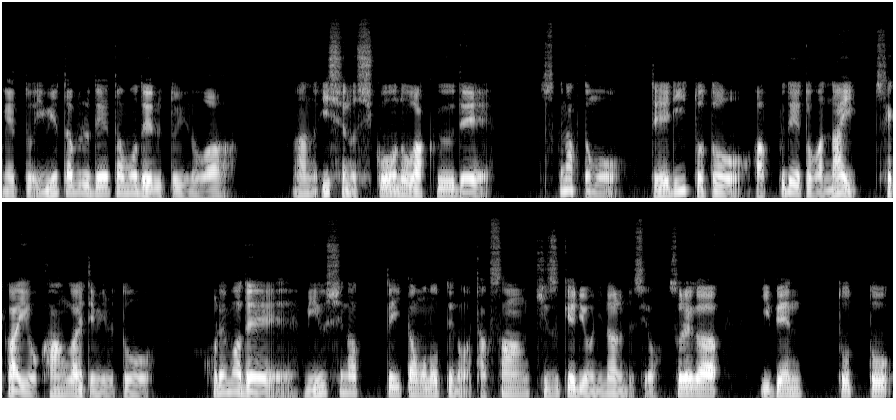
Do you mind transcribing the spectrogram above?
えっと、イミュータブルデータモデルというのは、あの、一種の思考の枠で、少なくともデリートとアップデートがない世界を考えてみると、これまで見失っていたものっていうのがたくさん気づけるようになるんですよ。それがイベントと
